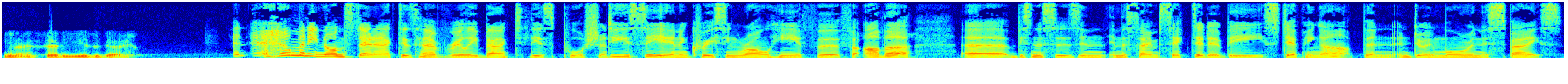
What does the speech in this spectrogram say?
you know, 30 years ago. And how many non-state actors have really backed this push? Do you see an increasing role here for, for other uh, businesses in, in the same sector to be stepping up and, and doing more in this space?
